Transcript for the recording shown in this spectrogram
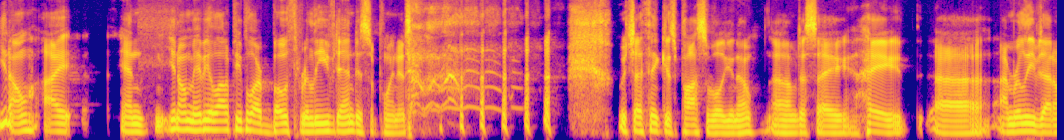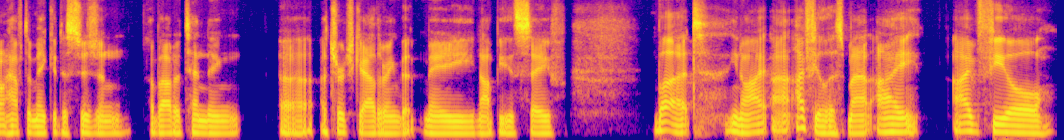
you know, I and you know maybe a lot of people are both relieved and disappointed, which I think is possible, you know, um, to say, hey, uh, I'm relieved I don't have to make a decision about attending uh, a church gathering that may not be as safe. But you know, I, I feel this, Matt. I I feel,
